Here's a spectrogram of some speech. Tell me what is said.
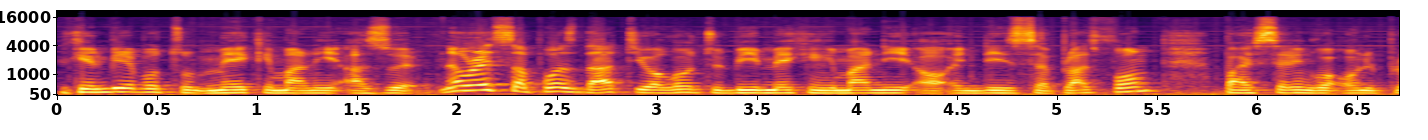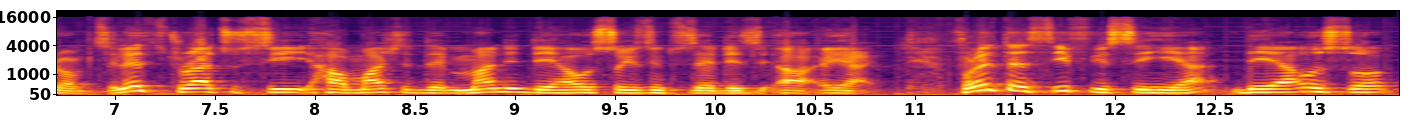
you can be able to make money as well. Now let's suppose that you are going to be making money uh, in this uh, platform by selling your own prompts. Let's try to see how much the money they are also using to sell this uh, ai for instance if you see here they are also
